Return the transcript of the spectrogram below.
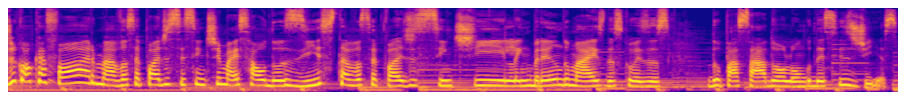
De qualquer forma, você pode se sentir mais saudosista, você pode se sentir lembrando mais das coisas do passado ao longo desses dias.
